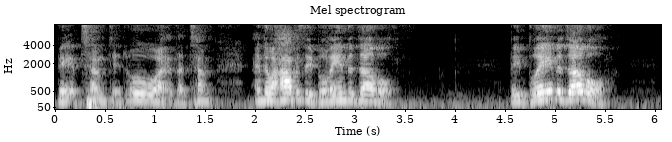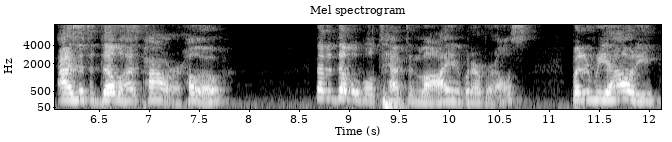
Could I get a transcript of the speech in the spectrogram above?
They get tempted. Oh, I the tempt. And then what happens? They blame the devil. They blame the devil as if the devil has power. Hello. Now the devil will tempt and lie and whatever else. But in reality,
